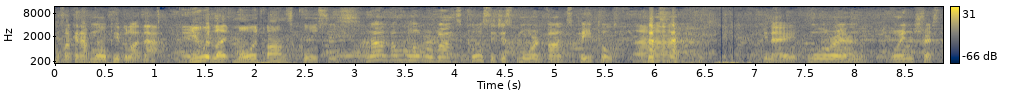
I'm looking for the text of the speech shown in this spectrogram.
if I could have more people like that, You would like more advanced courses. no, not more advanced courses, just more advanced people. you know, more um, more interesting.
